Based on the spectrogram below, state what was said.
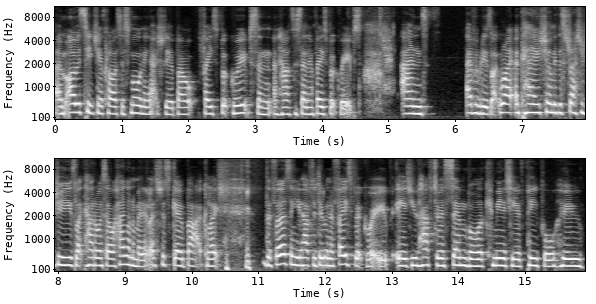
Um, I was teaching a class this morning actually about Facebook groups and, and how to sell in Facebook groups. And everybody's like, right, okay, show me the strategies. Like, how do I sell? Hang on a minute, let's just go back. Like, the first thing you have to do in a Facebook group is you have to assemble a community of people who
